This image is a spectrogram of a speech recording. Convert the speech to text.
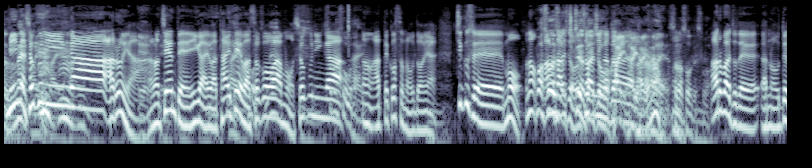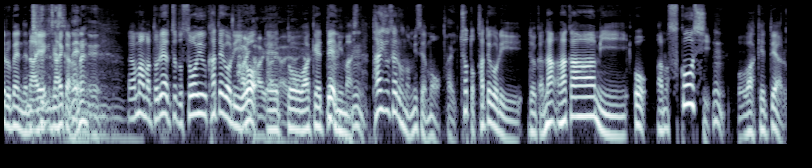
ねみんな職人があるんや。ええあの、チェーン店以外は大抵はそこはもう職人が、そうん、あってこそのうどん屋。筑西も、の、まあ、の。大将、職人型はいはいはい。そりゃそうですわ。アルバイトで、あの、打てる弁でない、ないからね。えまあまあ、とりあえずちょっとそういうカテゴリーをえーっと、分けてみましうんた。大衆セルフの店もはい、ちょっとカテゴリーというか、な、中身を、あの、少しうん分けてある。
